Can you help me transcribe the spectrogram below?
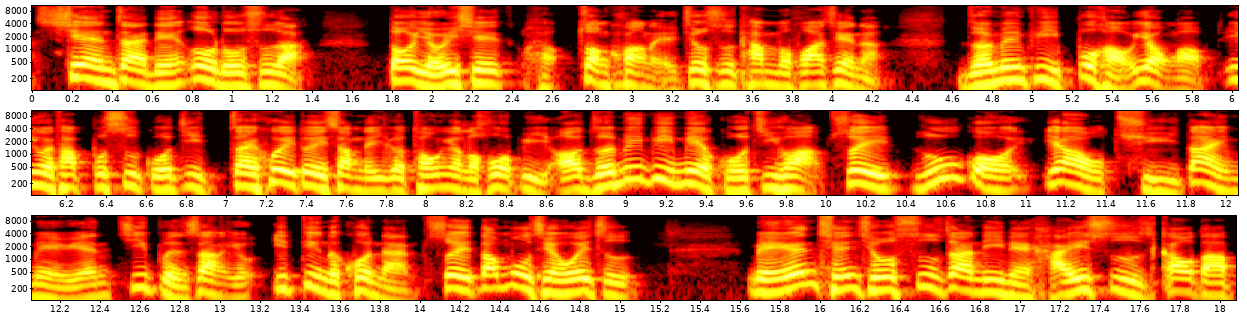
现在连俄罗斯啊。都有一些状况了，也就是他们发现了人民币不好用哦，因为它不是国际在汇兑上的一个通用的货币，而人民币没有国际化，所以如果要取代美元，基本上有一定的困难。所以到目前为止，美元全球市占率呢还是高达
